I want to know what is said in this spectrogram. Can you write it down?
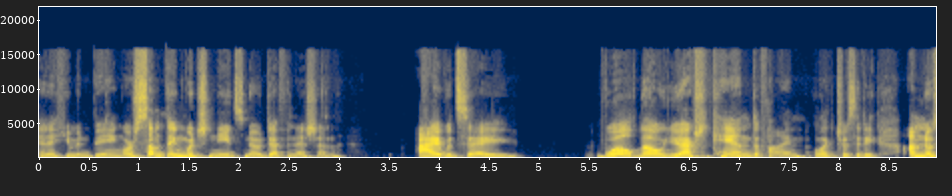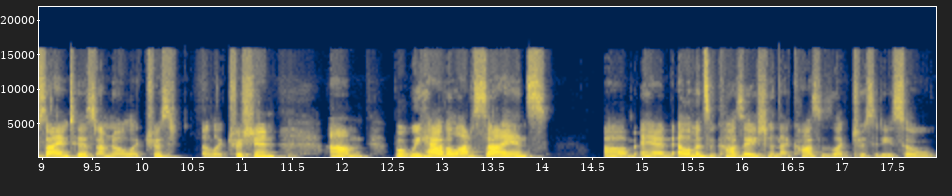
in a human being, or something which needs no definition. I would say, well, no, you actually can define electricity. I'm no scientist. I'm no electric electrician, um, but we have a lot of science um, and elements of causation that causes electricity. So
